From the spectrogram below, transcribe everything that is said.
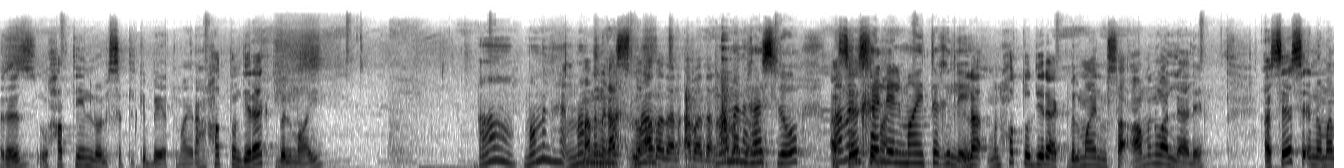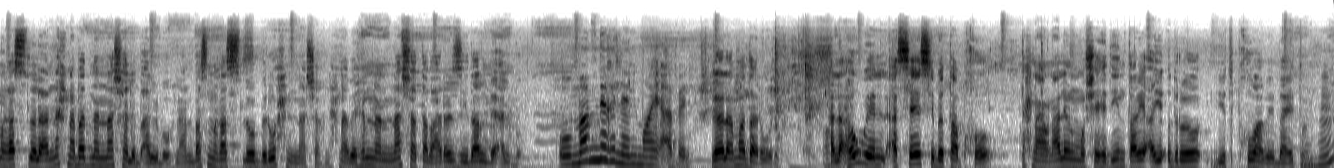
رز وحاطين له الست الكبايات مي. رح نحطهم direct بالمي. آه ما من ما بنغسله ابدا ابدا ما بنغسله ما بنخلي المي تغلي. لا بنحطه direct بالمي المسقعة بنولي عليه. أساسي إنه ما نغسله لأن نحن بدنا النشا اللي بقلبه. لأن بس نغسله بيروح النشا. نحن بهمنا النشا تبع الرز يضل بقلبه. وما بنغلي المي قبل. لا لا ما ضروري. هلأ هو الأساسي بطبخه. نحن عم نعلم المشاهدين طريقة يقدروا يطبخوها ببيتهم.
